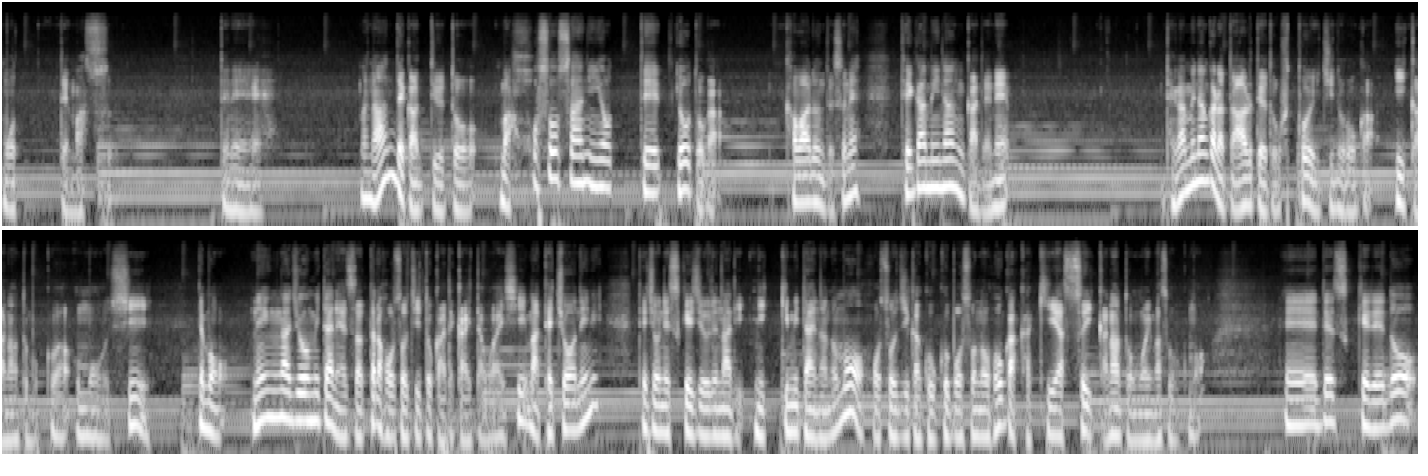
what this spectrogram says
持ってます。でね、まあ、なんでかっていうと、まあ、細さによって用途が変わるんですね。手紙なんかでね手紙なんかだとある程度太い字の方がいいかなと僕は思うしでも年賀状みたいなやつだったら細字とかで書いた方がいいし、まあ、手帳にね手帳にスケジュールなり日記みたいなのも細字か極細の方が書きやすいかなと思います僕も、えー、ですけれど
